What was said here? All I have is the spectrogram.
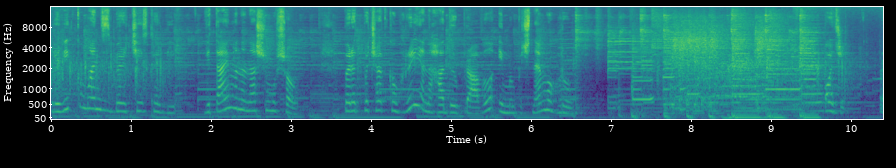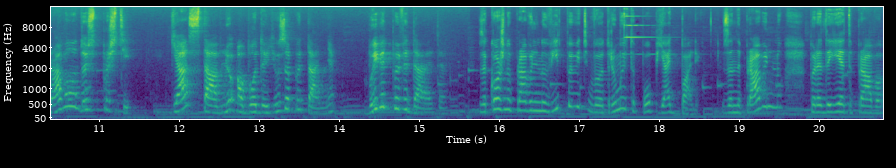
Привіт команді з Беречівська Біб. Вітаємо на нашому шоу. Перед початком гри я нагадую правила і ми почнемо гру. Отже, правила досить прості. Я ставлю або даю запитання, ви відповідаєте. За кожну правильну відповідь ви отримуєте по 5 балів. За неправильну передаєте право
